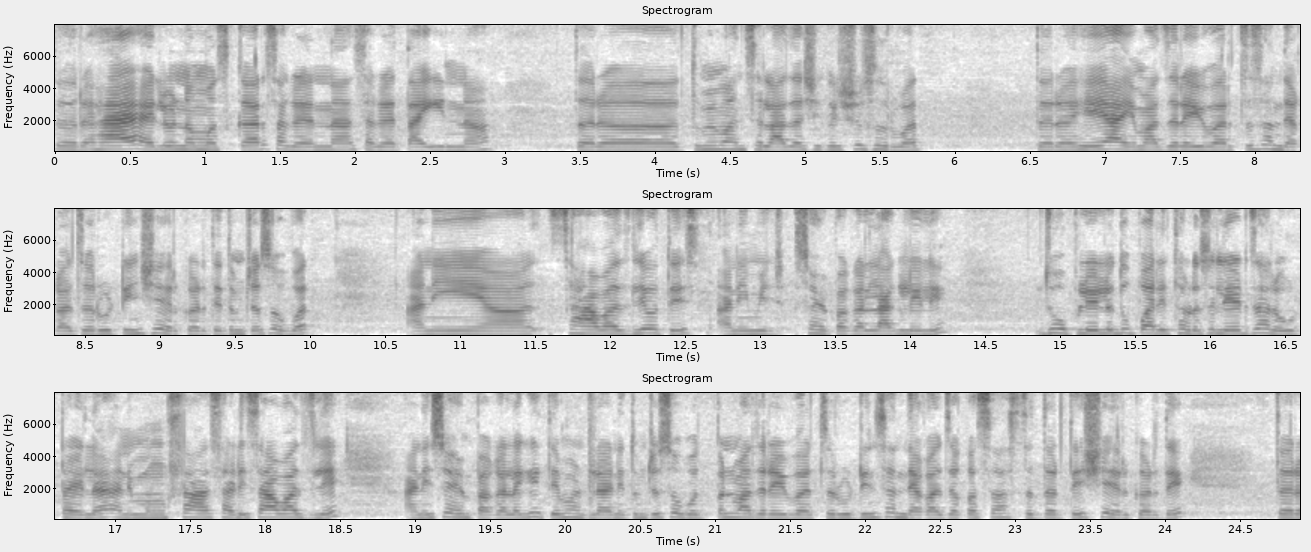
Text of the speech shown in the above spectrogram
तर हाय हॅलो नमस्कार सगळ्यांना सगळ्या ताईंना. तर तुम्ही माणसाला आज अशी कशी सुरुवात? तर हे आहे माझं रविवारचं संध्याकाळचं रुटीन शेअर करते तुमच्यासोबत. आणि सहा वाजले होतेच आणि मी स्वयंपाकाला लागलेले. झोपलेलं दुपारी थोडंसं लेट झालं उठायला आणि मग सहा साडेसहा वाजले आणि स्वयंपाकाला घेते म्हटलं आणि तुमच्यासोबत पण माझं रविवारचं रुटीन संध्याकाळचं कसं असतं तर ते शेअर करते. तर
